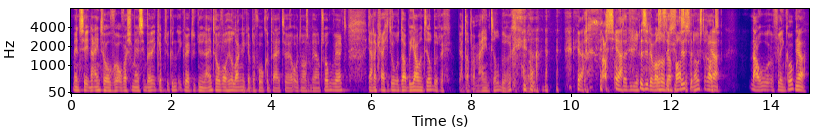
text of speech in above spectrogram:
mensen in Eindhoven of als je mensen bij, ik heb natuurlijk, een, ik werk natuurlijk nu in Eindhoven al heel lang. Ik heb daarvoor ook een tijd eh, ooit eens in Bern op Zoom gewerkt. Ja, dan krijg je het horen dat bij jou in Tilburg. Ja, dat bij mij in Tilburg. Hallo. Ja, Alsof Ja, dat hier, er zit er wel alsof dat vast zit tussen. in Oosterhout. Ja. Nou, flink ook. ja.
